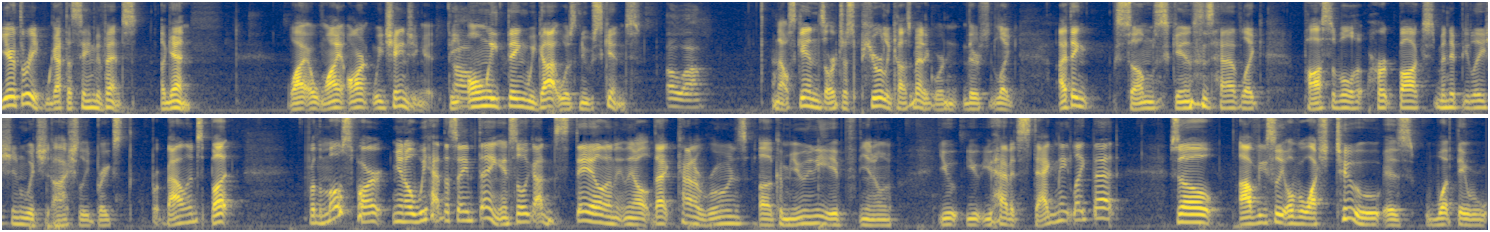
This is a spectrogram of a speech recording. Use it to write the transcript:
Year three, we got the same events again. Why why aren't we changing it? The Oh. only thing we got was new skins. Oh wow. Now skins are just purely cosmetic. Where there's like, I think some skins have like possible hurt box manipulation, which actually breaks the balance. But for the most part, you know, we had the same thing, and so it got stale, and you know that kind of ruins a community if you know you you you have it stagnate like that. So obviously, Overwatch Two is what they were.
